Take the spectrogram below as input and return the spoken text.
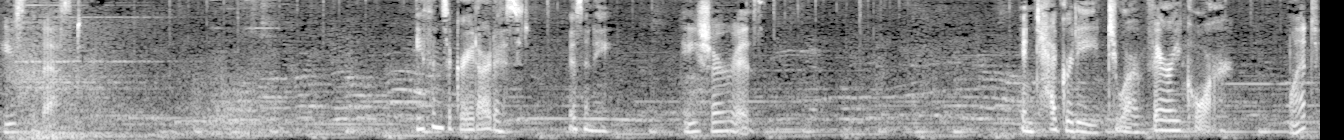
He's the best. Ethan's a great artist, isn't he? He sure is. Integrity to our very core. What?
